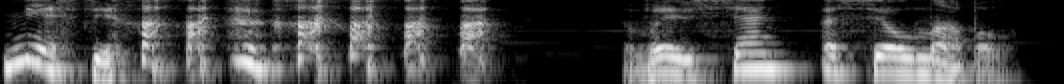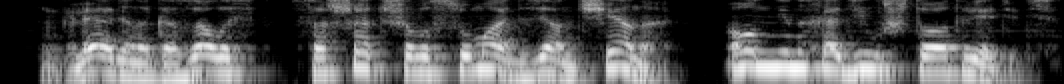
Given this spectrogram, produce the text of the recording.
мести? Вэй Сянь осел на пол. Глядя на, казалось, сошедшего с ума Дзян Чена, он не находил, что ответить.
